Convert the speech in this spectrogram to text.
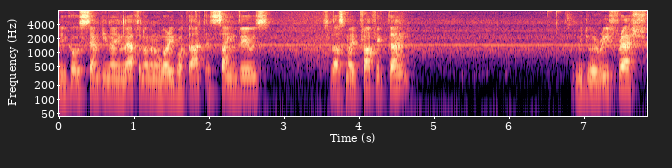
There you go, 79 left. I'm not going to worry about that. Assign views. So that's my traffic done. Let me do a refresh.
